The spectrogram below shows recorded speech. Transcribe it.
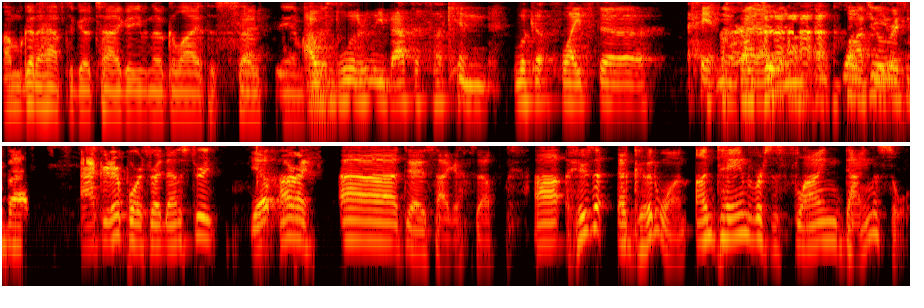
I'm gonna have to go Taiga, even though Goliath is so Okay. damn good. I was literally about to fucking look up flights to Canton, Ohio. and- and Don't do it, you. Ricky Bobby. Akron Airport's right down the street. Yep. All right. Uh, yeah, it's Taiga. So, uh, here's a, a good one: Untamed versus Flying Dinosaur.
